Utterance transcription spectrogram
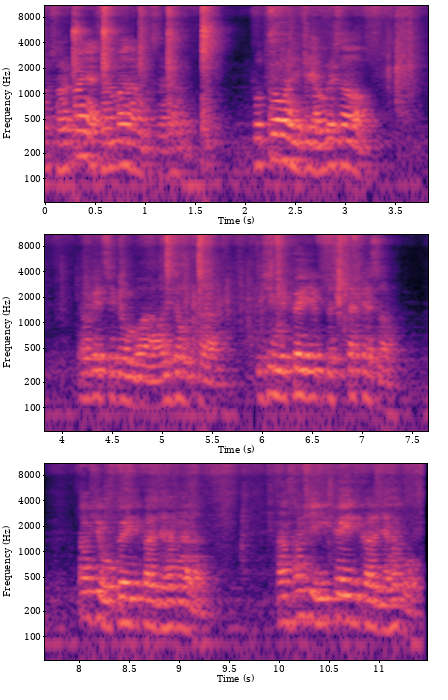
뭐 절반이야 절반은 무슨. 보통은 이제 여기서 여기 지금 뭐야 어디서부터 26페이지부터 시작해서 35페이지까지 하면은 한 32페이지까지 하고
